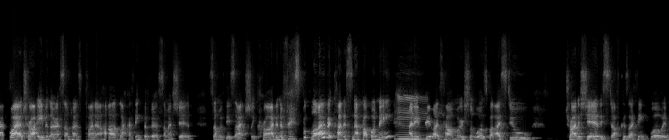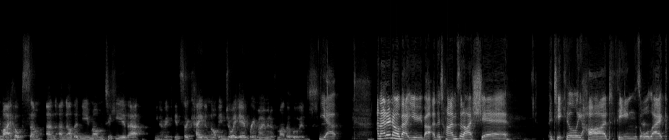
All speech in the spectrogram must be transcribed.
that's why I try, even though I sometimes find it hard. Like I think the first time I shared some of this, I actually cried in a Facebook Live. It kind of snuck up on me. I didn't mm, realize how emotional it was, but I still try to share this stuff because I think, well, it might help some an, another new mum to hear that you know it's okay to not enjoy every moment of motherhood. Yeah. And I don't know about you, but at the times that I share particularly hard things or like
